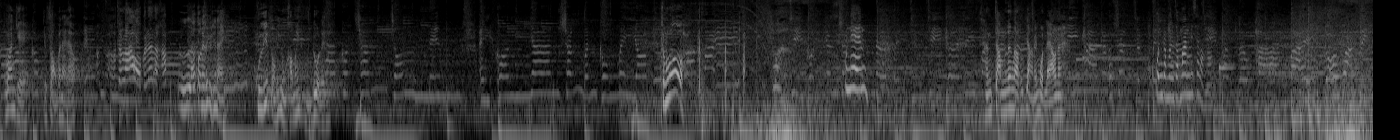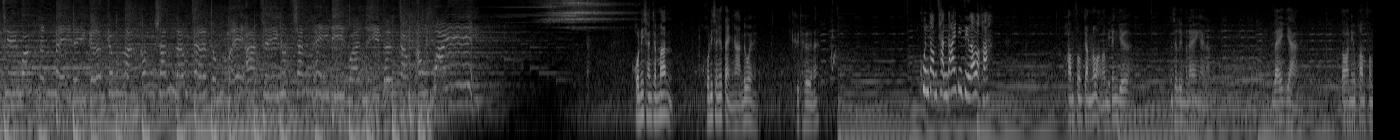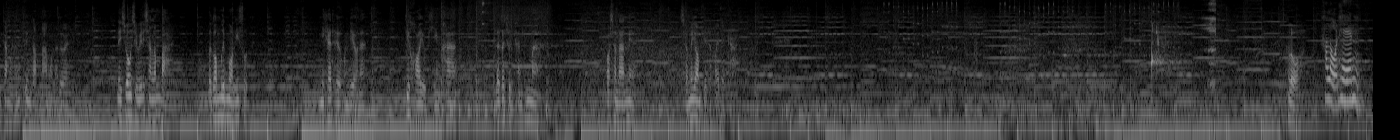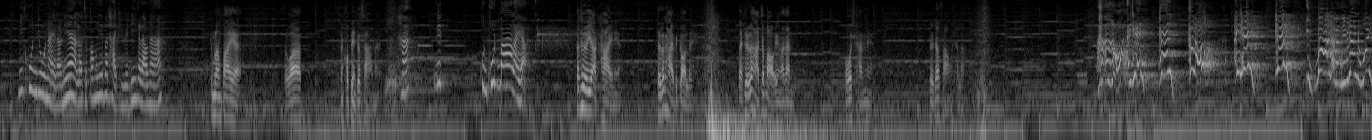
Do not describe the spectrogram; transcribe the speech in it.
งมือเท้าว่านเก๋12 ไปไหนแล้ว เขาจะลาออกไปแล้วล่ะครับ แล้วตอนนี้เขาอยู่ที่ไหน คุณรีบส่งที่อยู่ของเขามาให้ผมด่วนเลยนะ ก็ฉันจมดิน ไอ้คนอย่างฉันมันคงไม่ยอมเธอชมพู่ ไปที่คนอย่างฉันคุณเทน เดินไปถึงที่เคยได้ฉันจำเรื่องราวทุกอย่างได้หมดแล้วนะค่ากับฉันจะคุณกำลังจะมั่นไม่ใช่เหรอคะแล้ว คนที่ฉันจะมั่น คนที่ฉันจะแต่งงานด้วยเนี่ยคือเธอนะ คุณจำฉันได้จริง ๆ แล้วเหรอคะ ความทรงจำระหว่างเรามีตั้งเยอะมันจะลืมมาได้ยังไงล่ะและอีกอย่างเนี่ยตอนนี้ความทรงจำของฉันคืนกลับมาหมดแล้วด้วย ในช่วงชีวิตที่ฉันลำบาก แล้วก็มืดมนที่สุด มีแค่เธอคนเดียวนะ ที่คอยอยู่เคียงข้าง แล้วก็ฉุดฉันขึ้นมา เพราะฉะนั้นเนี่ย ฉันไม่ยอมเสียเธอไปเด็ดขาด ฮัลโหล ฮัลโหลเทน นี่คุณอยู่ไหนแล้วเนี่ย เราจะต้องรีบมาถ่ายพรีเวดดิ้งกันแล้วนะ กำลังไปอะ แต่ว่าฉันขอเปลี่ยนเจ้าสาวนะ ฮะ นี่คุณพูดบ้าอะไรอะ่ะ ถ้าเธออยากถ่ายเนี่ย เธอก็ถ่ายไปก่อนเลย แต่เธอก็หาเจ้าบ่าวเองแล้วกัน เพราะว่าฉันเนี่ยเจอเจ้าสาวของฉันแล้ว ฮัลโหลไอเทน เทน ฮัลโหล ไอเทน เทนอีบ้าทำแบบนี้ไม่ได้นะเว้ย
